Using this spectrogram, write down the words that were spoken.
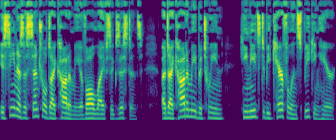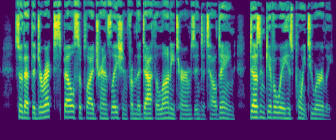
is seen as a central dichotomy of all life's existence, a dichotomy between he needs to be careful in speaking here, so that the direct spell-supplied translation from the Dath Ilani terms into Taldane doesn't give away his point too early.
